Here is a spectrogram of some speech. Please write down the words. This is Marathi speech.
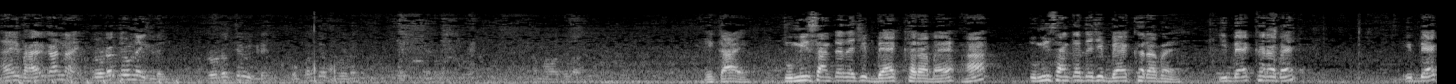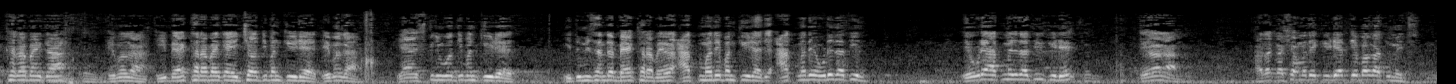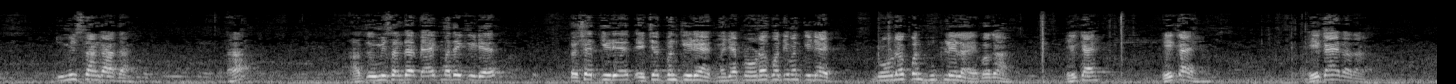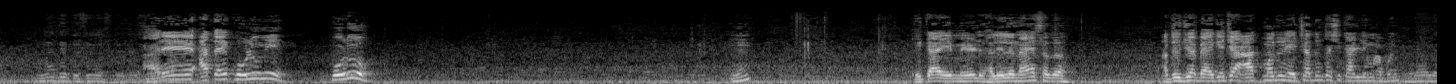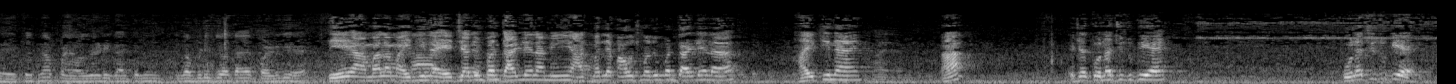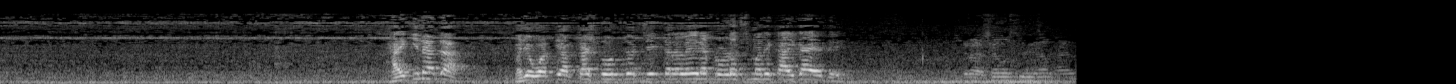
नाही बाहेर काढ नाही प्रोडक्ट ठेव ना इकडे. प्रोडक्ट ठेव इकडे. ओपन कर प्रोडक्ट हे काय? तुम्ही सांगता त्याची बॅग खराब आहे हा? तुम्ही सांगता त्याची बॅग खराब आहे. ही बॅग खराब आहे? ही बॅग खराब आहे का? हे बघा ही बॅग खराब आहे का? याच्यावरती पण किडे आहेत. हे बघा या आईस्क्रीम वरती पण किडे आहेत. ही तुम्ही सांगता बॅग खराब आहे. आतमध्ये पण किडे आहेत. आतमध्ये एवढे जातील. एवढे आतमध्ये जातील किडे. हे बघा आता कशामध्ये किडे आहेत ते बघा तुम्हीच. तुम्हीच सांगा आता. हा? आता तुम्ही सांगता बॅगमध्ये किडे आहेत कशात किडे आहेत याच्यात पण किडे आहेत म्हणजे प्रोडक्टवरती पण किडे आहेत. प्रोडक्ट पण फुटलेला आहे बघा. हे काय? हे काय? हे काय दादा? अरे आता हे खोलू मी. खोडू हे काय हे मेल्ट झालेलं नाही सगळं? आता तुझ्या बॅगेच्या आतमधून याच्यातून कशी काढली मग आपण? नाही याच्यात ना ऑलरेडी काहीतरी रबडी किंवा काय पडली आहे. ते आम्हाला माहिती नाही. याच्यातून पण काढले ना मी. आतमधल्या पाऊच मधून पण काढले ना. आहे की नाही? हा? याच्यात कोणाची चुकी आहे? कोणाची चुकी आहे? आहे की नाही आता? म्हणजे वरती अक्का स्टोर जर चेक करायला येईल प्रोडक्ट्समध्ये काय काय आहे ते? तर अशा वस्तू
